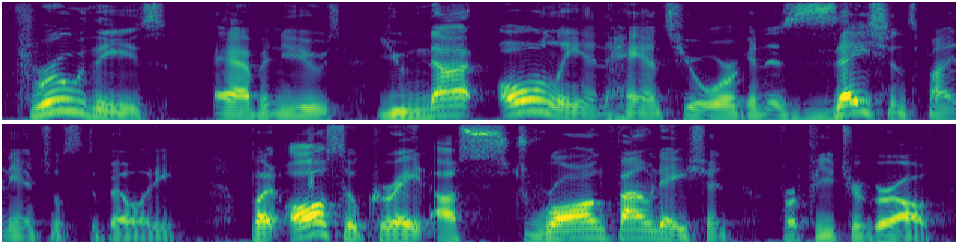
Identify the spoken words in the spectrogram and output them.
through these avenues, you not only enhance your organization's financial stability, but also create a strong foundation for future growth.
